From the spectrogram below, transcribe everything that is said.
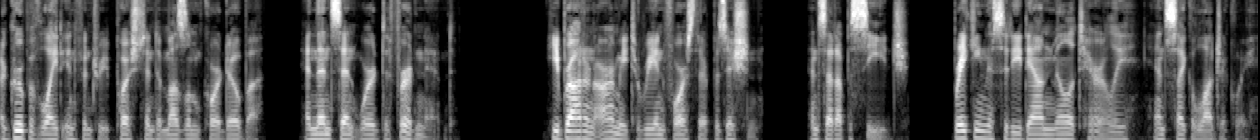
A group of light infantry pushed into Muslim Cordoba and then sent word to Ferdinand. He brought an army to reinforce their position and set up a siege, breaking the city down militarily and psychologically.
